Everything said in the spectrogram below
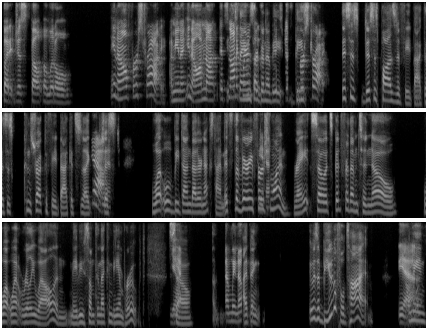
but it just felt a little you know, first try. I mean, you know, I'm not. It's these not a things are going to be these, first try. This is this is positive feedback. This is constructive feedback. It's like yeah. just what will be done better next time. It's the very first yeah. one, right? So it's good for them to know what went really well and maybe something that can be improved. Yeah. So, um, and we know. I think it was a beautiful time. Yeah. I mean,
